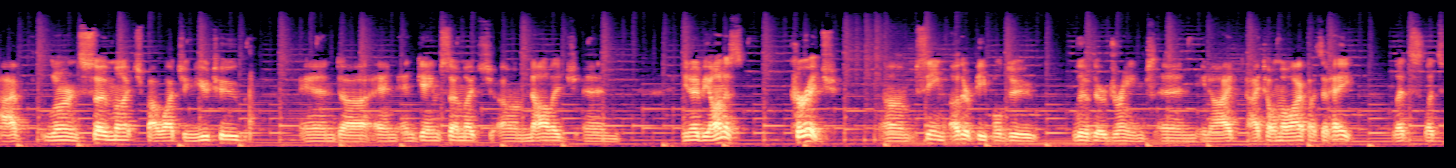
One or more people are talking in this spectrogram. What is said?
I've learned so much by watching YouTube and uh, and and gained so much um, knowledge and you know to be honest, courage. Um, seeing other people do live their dreams, and you know I I told my wife I said hey let's let's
